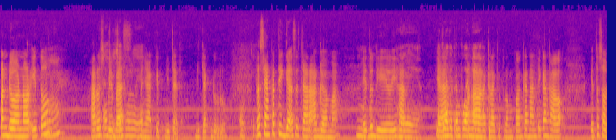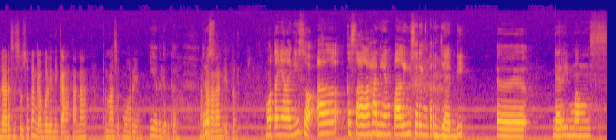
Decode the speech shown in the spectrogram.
pendonor itu Mm-mm. harus Harus bebas dicek dulu ya. penyakit dicek dicek dulu. Oke. Terus yang ketiga secara agama itu dilihat Iya, iya, iya. ya Laki-laki perempuannya. ah, laki-laki perempuan kan nanti kan kalau itu saudara sesusu kan nggak boleh nikah karena termasuk muhrim. Iya betul betul. Antara lain itu. Mau tanya lagi soal kesalahan yang paling sering terjadi eh, dari moms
